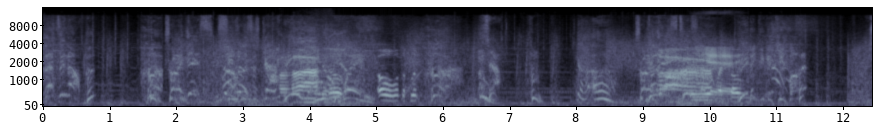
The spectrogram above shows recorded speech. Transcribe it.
That's enough. Try this. See where this is going? No no. way. Oh, what the flip? Try this. Uh, yeah. Think you can keep up? You?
